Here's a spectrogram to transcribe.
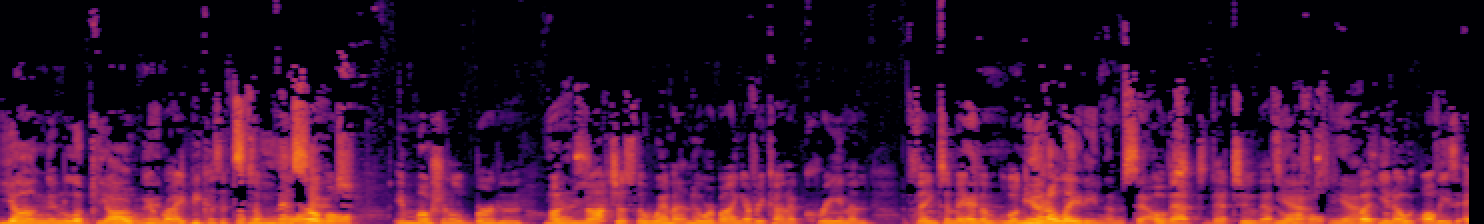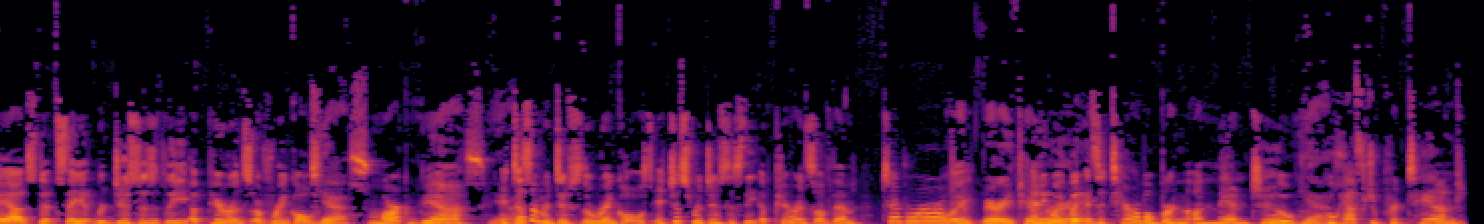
young and look young. Oh, you're right, because it's, the a message. horrible emotional burden on Yes. not just the women who are buying every kind of cream and thing to make and them look mutilating themselves. Oh, that that too. That's Yes, awful. yes. But you know, all these ads that say it reduces the appearance of wrinkles. Yes. Mark bien. Yes, yes. It doesn't reduce the wrinkles. It just reduces the appearance of them temporarily. Tem- very Anyway, but it's a terrible burden on men too, Yes. who have to pretend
